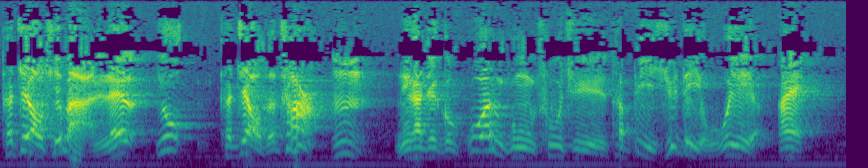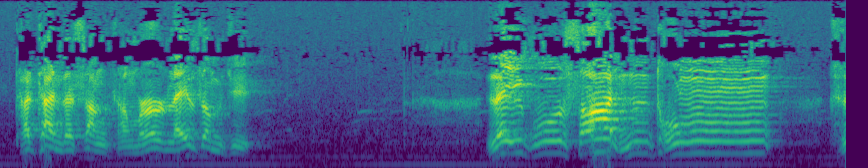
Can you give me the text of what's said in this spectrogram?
他叫起板来了，哟，他叫的唱。嗯，你看这个关公出去，他必须得有威呀、哎，他站在上场门来这么句：“擂鼓三通，持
